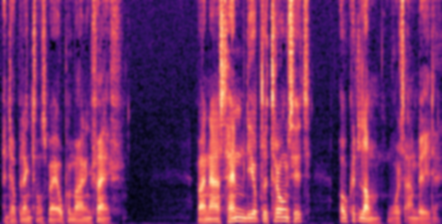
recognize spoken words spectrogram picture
En dat brengt ons bij Openbaring 5, waar naast Hem die op de troon zit ook het lam wordt aanbeden.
